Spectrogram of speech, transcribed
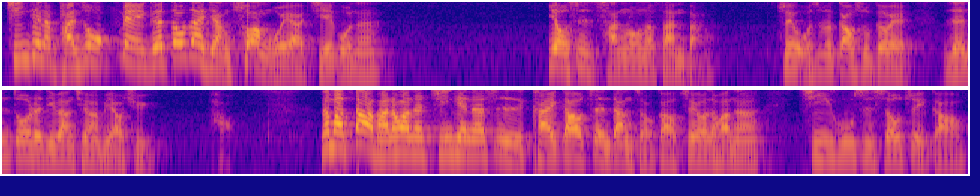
今天的盘中每个都在讲创维啊，结果呢又是长荣的翻版，所以我是不是告诉各位，人多的地方千万不要去？好，那么大盘的话呢，今天呢是开高震荡走高，最后的话呢几乎是收最高。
